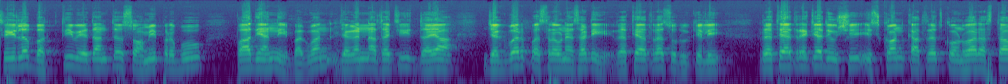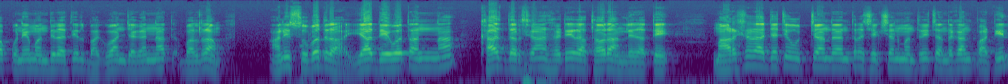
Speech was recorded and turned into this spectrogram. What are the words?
श्रील भक्ती वेदांत स्वामी प्रभू पाद यांनी भगवान जगन्नाथाची दया जगभर पसरवण्यासाठी रथयात्रा सुरू केली. रथयात्रेच्या दिवशी इस्कॉन कात्रज कोंढवा रस्ता पुणे मंदिरातील भगवान जगन्नाथ बलराम आणि सुभद्रा या देवतांना खास दर्शनासाठी रथावर आणले जाते. महाराष्ट्र राज्याचे उच्च तंत्र शिक्षण मंत्री चंद्रकांत पाटील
